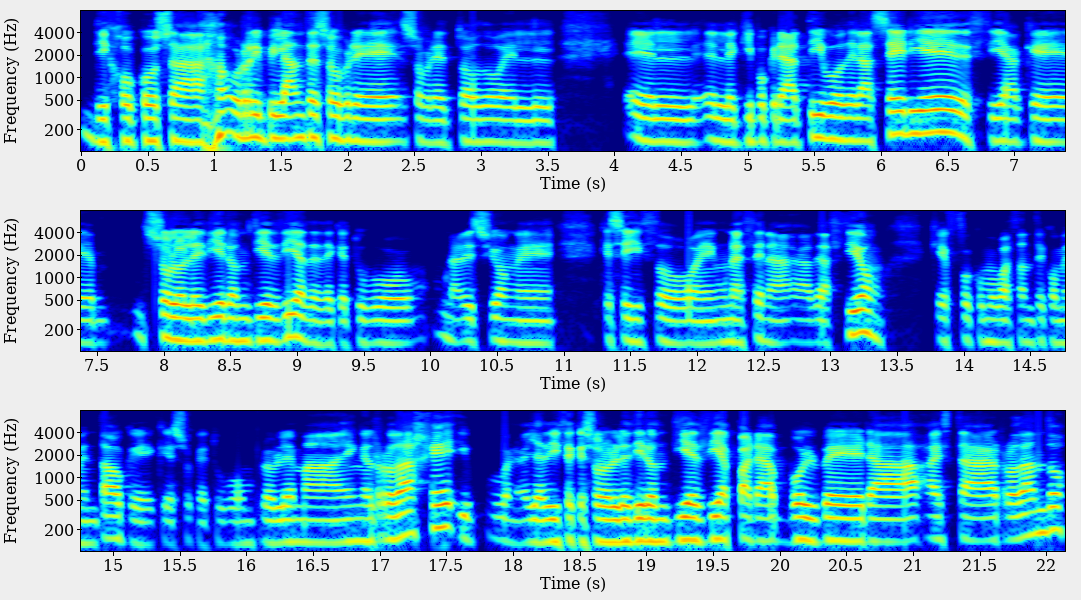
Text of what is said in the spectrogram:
dijo cosas horripilantes sobre, sobre todo el, el equipo creativo de la serie, decía que solo le dieron 10 días desde que tuvo una lesión eh, que se hizo en una escena de acción que fue como bastante comentado, que, eso, que tuvo un problema en el rodaje y bueno, ella dice que solo le dieron 10 días para volver a, estar rodando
